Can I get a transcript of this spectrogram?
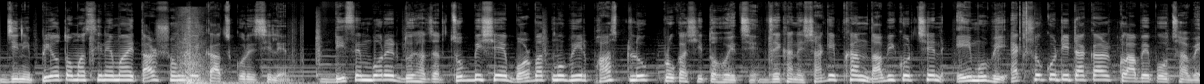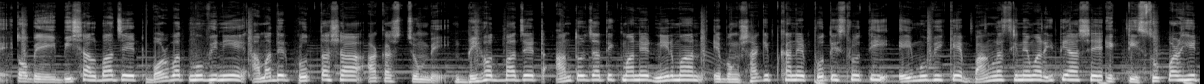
যিনি প্রিয়তমা সিনেমায় তার সঙ্গে কাজ করেছিলেন। ডিসেম্বরের দুই হাজার চব্বিশে বরবাদ মুভির ফার্স্ট লুক প্রকাশিত হয়েছে, যেখানে শাকিব খান দাবি করছেন এই মুভি একশো কোটি টাকার ক্লাবে পৌঁছাবে। তবে এই বিশাল বাজেট বরবাদ মুভি নিয়ে আমাদের প্রত্যাশা আকাশচুম্বী। বৃহৎ বাজেট, আন্তর্জাতিক মানের নির্মাণ এবং শাকিব খানের প্রতিশ্রুতি এই মুভিকে বাংলা সিনেমার ইতিহাসে একটি সুপারহিট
